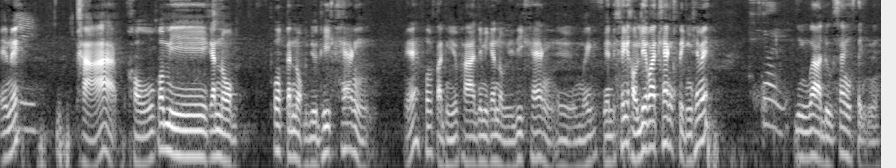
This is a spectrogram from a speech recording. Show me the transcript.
เห็นไหม ดีขาเขาก็มีกระหนก พวกกระหนกอยู่ที่แข้งเนี่ยพวกสัตว์หิมพานต์จะมีกระหนกอยู่ที่แข้งเออเหมือนเหมือนที่เขาเรียกว่าแข้งสิงใช่ไหม ใช่ยิ่งว่าดูแข้งสิงเนี่ย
